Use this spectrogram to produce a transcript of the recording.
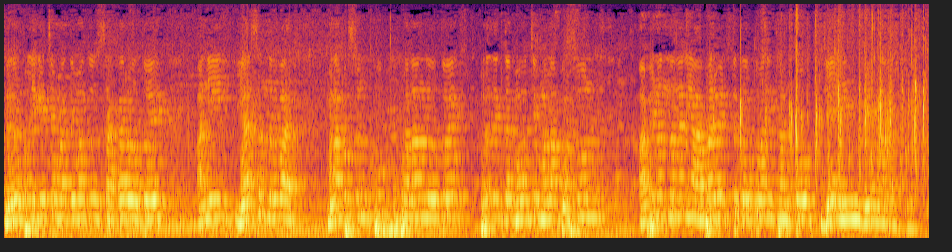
नगरपालिकेच्या माध्यमातून साकार होतोय. आणि या संदर्भात मनापासून खूप खूप आनंद होतोय. परत एकदा भावांचे मनापासून अभिनंदन आणि आभार व्यक्त करतो आणि थांबतो. जय हिंद जय महाराष्ट्र.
